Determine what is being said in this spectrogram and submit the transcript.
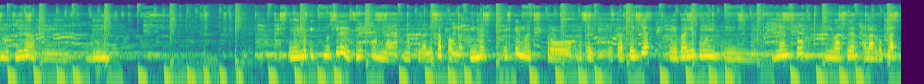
nos llega Eh, lo que nos quiere decir con la naturaleza paulatina es que nuestro, nuestra estrategia eh, va a ir muy y va a ser a largo plazo.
